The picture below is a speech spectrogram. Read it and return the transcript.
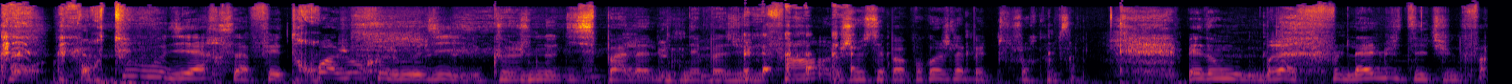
pour, pour tout vous dire, ça fait trois jours que je me dis que je ne dise pas la lutte n'est pas une fin. Je sais pas pourquoi je l'appelle toujours comme ça. Mais donc, bref, la lutte est une fin.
